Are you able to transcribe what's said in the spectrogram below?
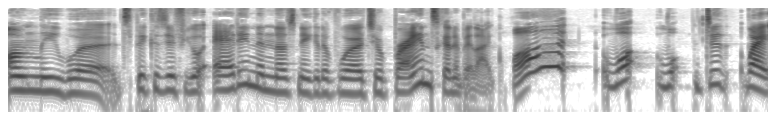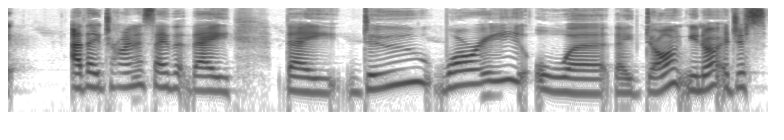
only words because if you're adding in those negative words, your brain's going to be like, "What? What? What did wait, are they trying to say that they they do worry or they don't? You know, it just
